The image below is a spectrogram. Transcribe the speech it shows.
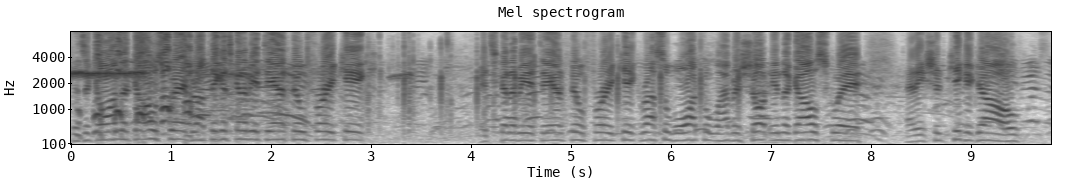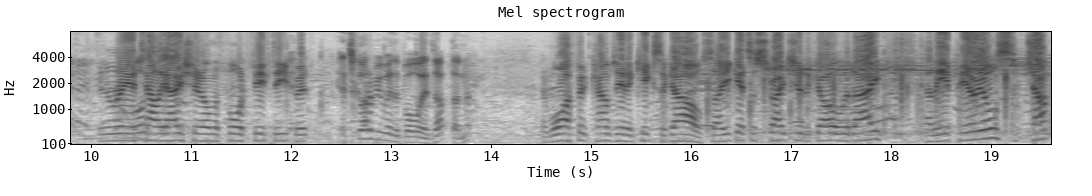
There's a guy in the goal square, but I think it's going to be a downfield free kick. It's going to be a downfield free kick. Russell White will have a shot in the goal square, and he should kick a goal. Bit of retaliation on the 450, but It's got to be where the ball ends up, doesn't it? and Whiteford comes in and kicks a goal. So he gets a straight shooter goal of the day. And the Imperials jump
